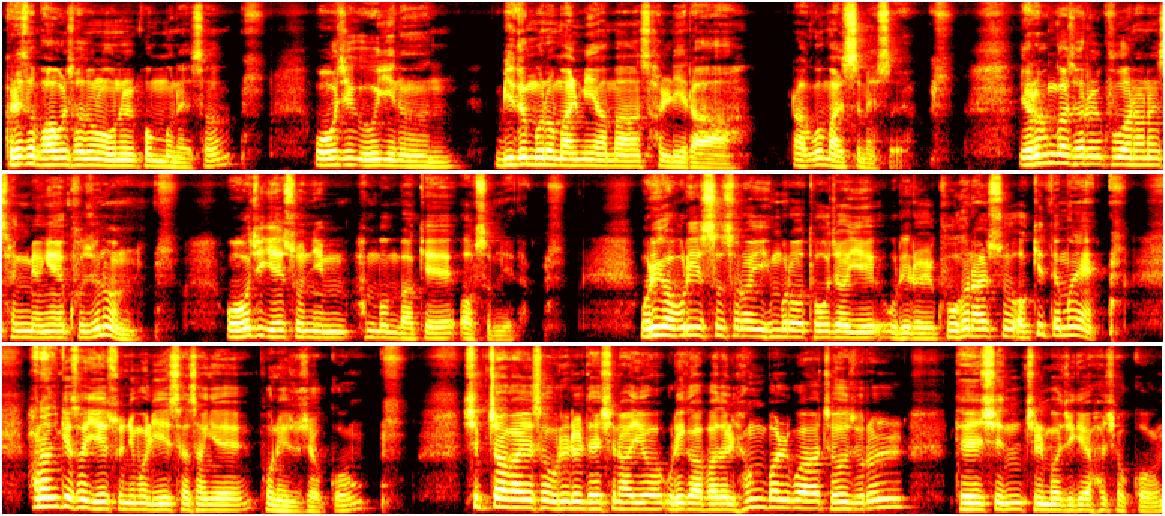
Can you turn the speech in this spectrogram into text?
그래서 바울 사도는 오늘 본문에서 오직 의인은 믿음으로 말미암아 살리라라고 말씀했어요. 여러분과 저를 구원하는 생명의 구주는 오직 예수님 한 분밖에 없습니다. 우리가 우리 스스로의 힘으로 도저히 우리를 구원할 수 없기 때문에 하나님께서 예수님을 이 세상에 보내주셨고 십자가에서 우리를 대신하여 우리가 받을 형벌과 저주를 대신 짊어지게 하셨고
